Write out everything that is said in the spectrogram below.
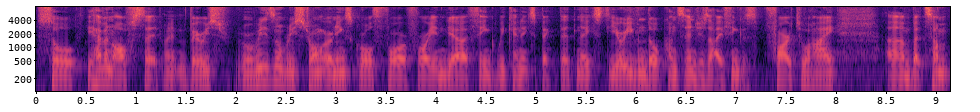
So you have an offset, right? Very reasonably strong earnings growth for, for India. I think we can expect that next year, even though consensus, I think, is far too high. Um, but some,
